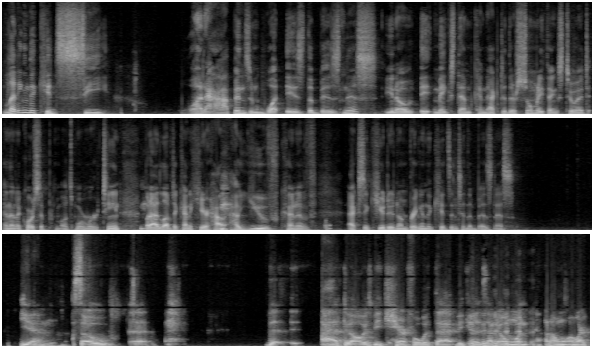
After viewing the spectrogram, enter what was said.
letting the kids see what happens and what is the business you know it makes them connected. There's so many things to it. And then of course it promotes more routine. But i'd love to kind of hear how, how you've kind of executed on bringing the kids into the business. Yeah. So uh, the I have to always be careful with that because I don't want I don't want like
